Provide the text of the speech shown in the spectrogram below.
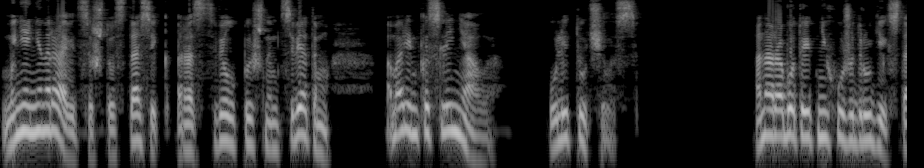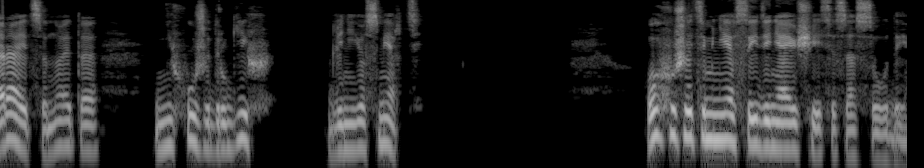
Мне не нравится, что Стасик расцвел пышным цветом, а Маринка слиняла, улетучилась. Она работает не хуже других, старается, но это не хуже других для нее смерть. Ох уж эти мне соединяющиеся сосуды.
